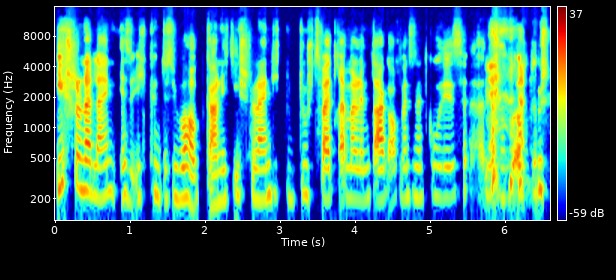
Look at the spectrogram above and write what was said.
Ich schon allein, also ich könnte es überhaupt gar nicht. Ich schon allein, ich dusche zwei, dreimal im Tag, auch wenn es nicht gut ist. äh, duscht.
